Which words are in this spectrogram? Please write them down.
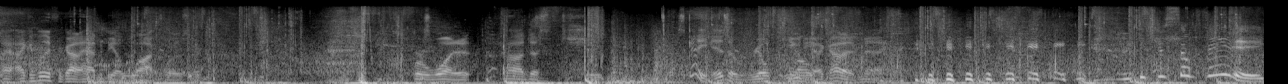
I, I completely forgot I had to be a lot closer. For what? Uh, just to shoot. This guy is a real cutie, I gotta admit. He's just so big.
